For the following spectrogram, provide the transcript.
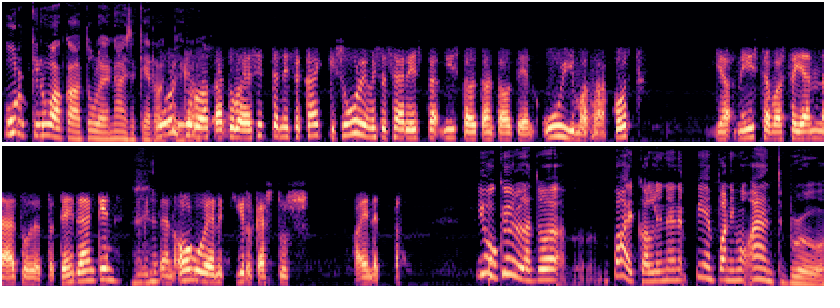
Purkkiruokaa tulee, näin se kerroit. Purkkiruokaa tulee ja sitten niissä kaikki suurimmista särjistä, niistä otetaan talteen uimarakot. Ja niistä vasta jännää tuotetta tehdäänkin, nimittäin oluen kirkastusainetta. Joo, kyllä. Tuo paikallinen pienpanimo Antbrew,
